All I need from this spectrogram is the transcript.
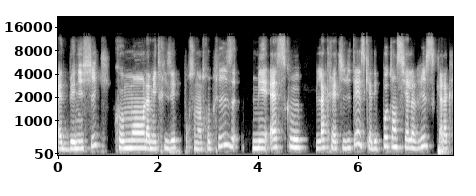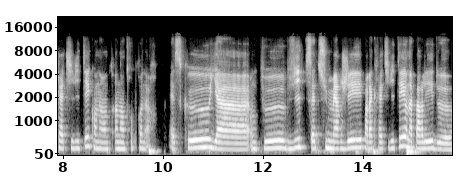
être bénéfique, comment la maîtriser pour son entreprise. Mais est-ce que la créativité, est-ce qu'il y a des potentiels risques à la créativité quand on est un entrepreneur? Est-ce qu'on peut vite s'être submergé par la créativité? On a parlé de,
